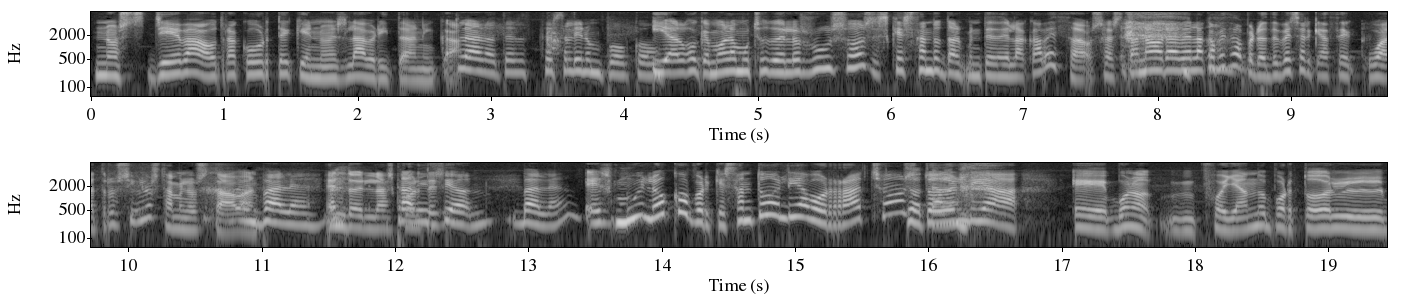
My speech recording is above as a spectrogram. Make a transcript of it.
nos lleva a otra corte que no es la británica. Claro, te hace salir un poco. Y algo que mola mucho de los rusos es que están totalmente de la cabeza. O sea, están ahora de la cabeza, pero debe ser que hace cuatro siglos también lo estaban. Vale. Entonces las cortes... Tradición. Vale. Es muy loco porque están todo el día borrachos, Total. todo el día eh, bueno, follando por todo el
